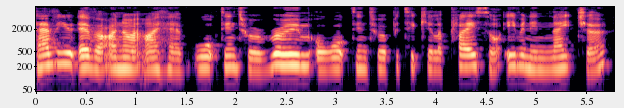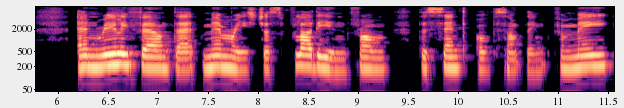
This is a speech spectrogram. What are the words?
Have you ever, I know I have, walked into a room or walked into a particular place or even in nature and really found that memories just flood in from the scent of something? For me,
